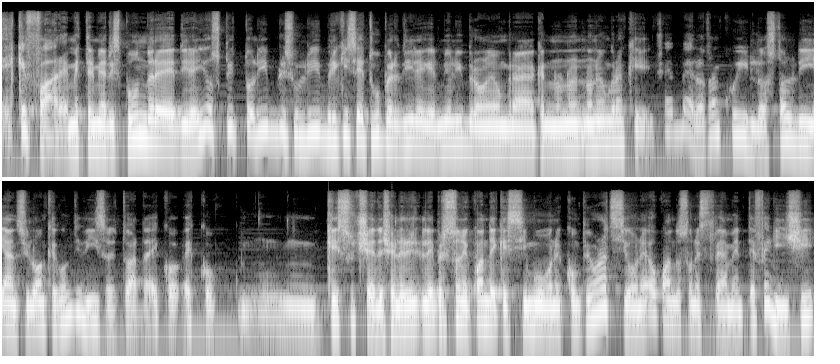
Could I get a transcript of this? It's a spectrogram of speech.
e che fare? Mettermi a rispondere e dire io ho scritto libri su libri, chi sei tu per dire che il mio libro non è un, gran, non, non è un granché? Cioè, bello, tranquillo, sto lì, anzi l'ho anche condiviso, ho detto guarda, ecco, ecco mm, che succede, cioè le, le, persone quando è che si muovono e compiono un'azione o quando sono estremamente felici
